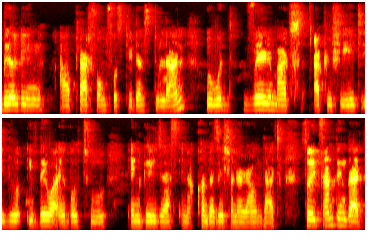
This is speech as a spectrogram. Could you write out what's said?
building a platform for students to learn. We would very much appreciate if you, if they were able to engage us in a conversation around that. So it's something that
